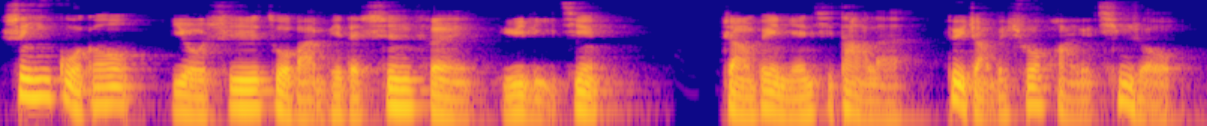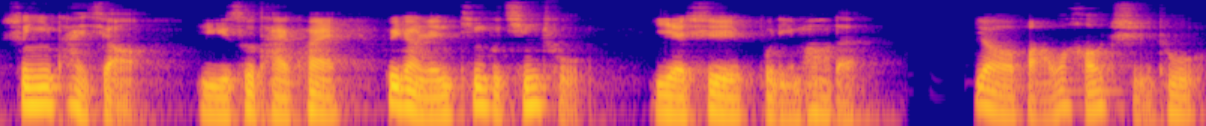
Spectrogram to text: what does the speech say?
声音过高有失做晚辈的身份与礼敬。长辈年纪大了，对长辈说话要轻柔，声音太小，语速太快，会让人听不清楚，也是不礼貌的。要把握好尺度，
